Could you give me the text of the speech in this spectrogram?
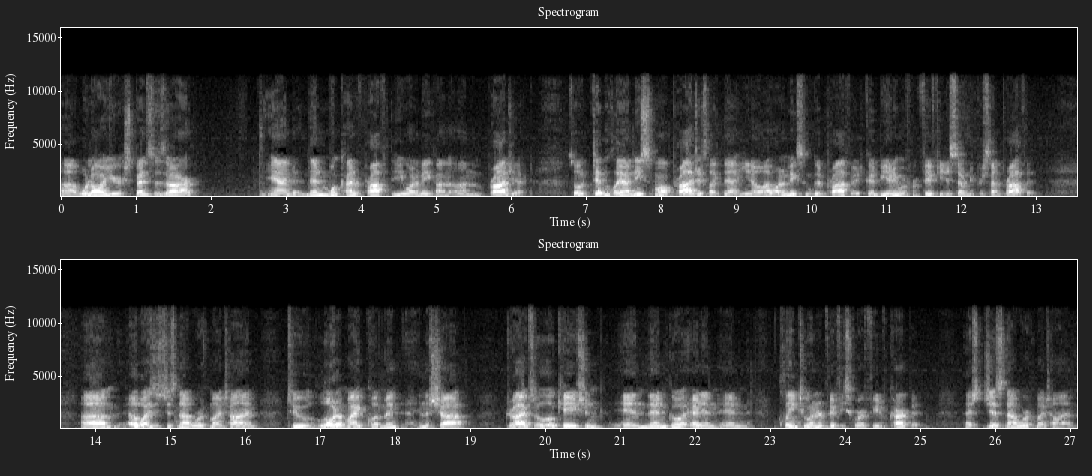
uh, what all your expenses are, and then what kind of profit that you want to make on on the project. So typically on these small projects like that, you know, I want to make some good profit. It could be anywhere from 50 to 70% profit. Um, otherwise, it's just not worth my time to load up my equipment in the shop, drive to the location, and then go ahead and, and clean 250 square feet of carpet. That's just not worth my time.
